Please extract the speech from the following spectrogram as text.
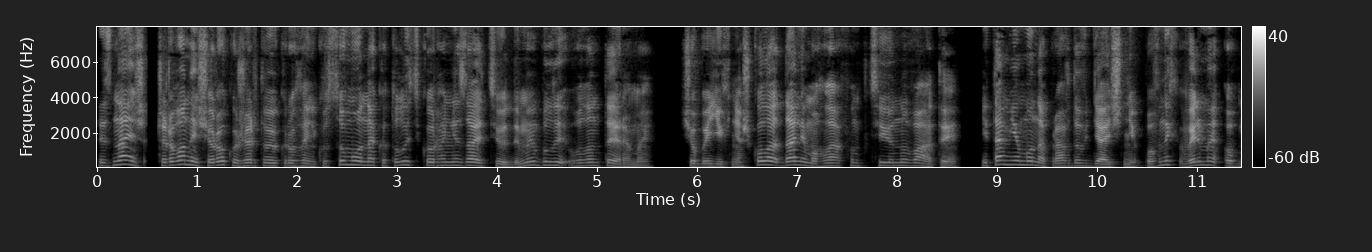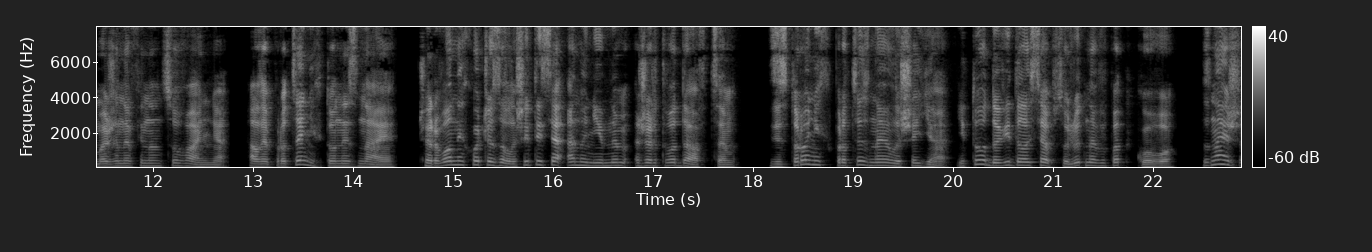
Ти знаєш, червоний щороку жертвує кругленьку суму на католицьку організацію, де ми були волонтерами, щоб їхня школа далі могла функціонувати, і там йому направду вдячні, бо в них вельми обмежене фінансування, але про це ніхто не знає. Червоний хоче залишитися анонімним жертводавцем. Зі сторонніх про це знаю лише я, і то довідалася абсолютно випадково. Знаєш,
